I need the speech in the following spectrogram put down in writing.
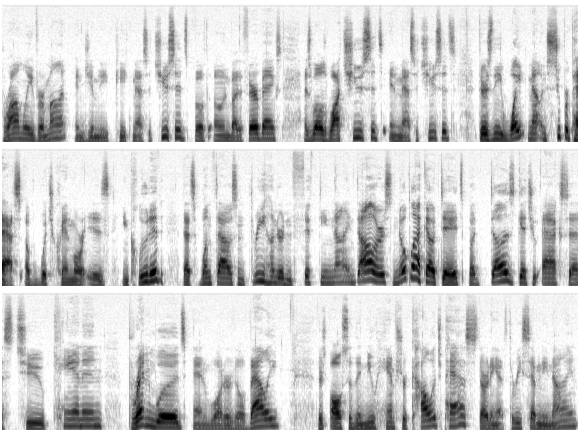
Bromley, Vermont, and Jiminy Peak, Massachusetts, both owned by the Fairbanks, as well as Wachusett in Massachusetts. There's the White Mountain Super Pass, of which Cranmore is included. That's $1,359. No blackout dates, but does get you access to Cannon, Bretton Woods, and Waterville Valley. There's also the New Hampshire College Pass starting at 379,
